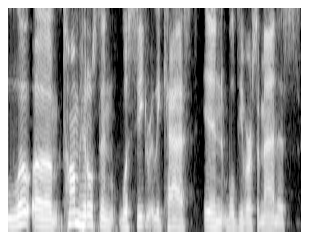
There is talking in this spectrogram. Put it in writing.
Lo- um, Tom Hiddleston was secretly cast in Multiverse of Madness.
